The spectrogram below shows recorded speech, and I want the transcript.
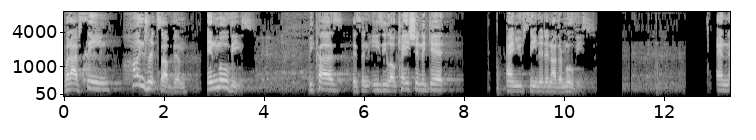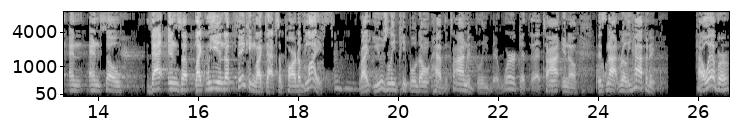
But i've seen hundreds of them in movies. Because it's an easy location to get and you've seen it in other movies. And and and so that ends up like we end up thinking like that's a part of life. Mm-hmm. Right? Usually people don't have the time to leave their work at that time, you know. It's not really happening. However,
